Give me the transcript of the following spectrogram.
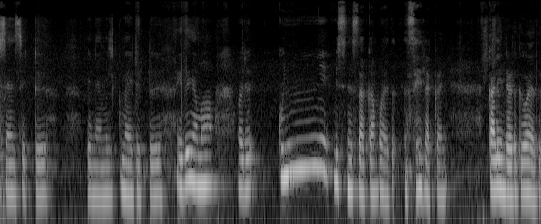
എസൻസ് ഇട്ട് പിന്നെ മിൽക്ക് മെയ്ഡ് ഇട്ട്. ഇത് ഞമ്മ ഒരു കുഞ്ഞ് ബിസിനസ്സാക്കാൻ പോയത് സെയിലാക്കാൻ കളീന്റെ അടുക്ക് പോയത്.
